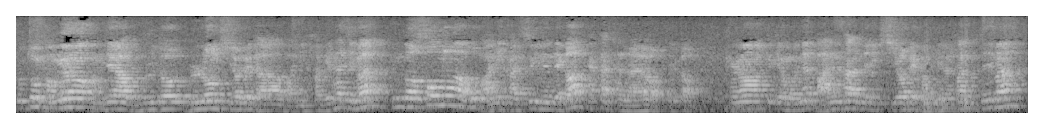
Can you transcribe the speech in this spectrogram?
보통 경영학, 경제학 물론, 물론 기업에 따라 많이 가긴 하지만 좀 더 선호하고 많이 갈 수 있는 데가 약간 달라요. 그러니까 경영학 같은 경우는 많은 사람들이 기업에 가기를 하지만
